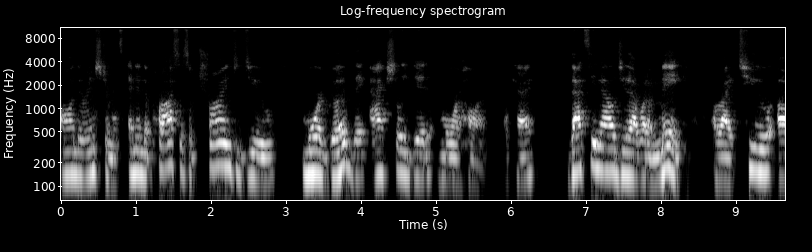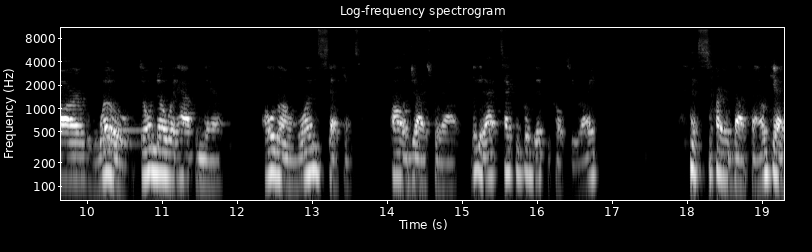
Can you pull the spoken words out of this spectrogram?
on their instruments. And in the process of trying to do more good, they actually did more harm. Okay? That's the analogy that I want to make, all right, to our whoa, don't know what happened there. Hold on one second. Apologize for that. Look at that technical difficulty, right? Sorry about that. Okay.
